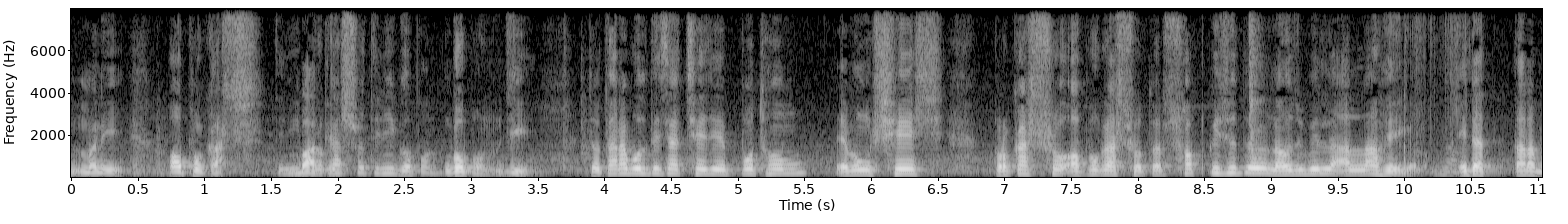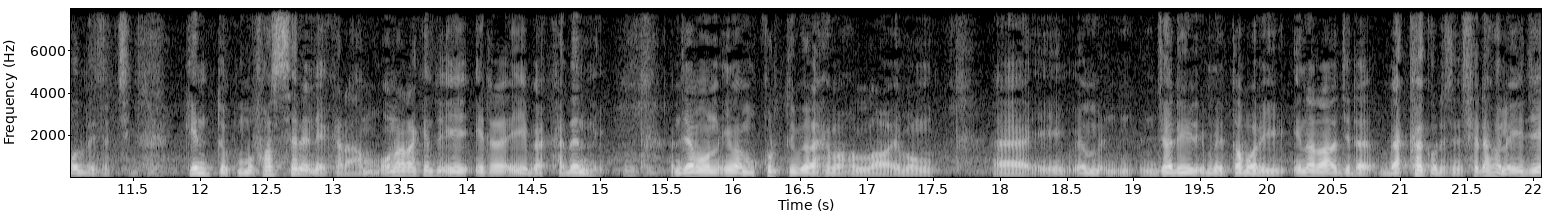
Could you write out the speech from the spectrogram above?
মানে অপ্রকাশ প্রকাশ্য তিনি গোপন। গোপন জি। তো তারা বলতে চাচ্ছে যে প্রথম এবং শেষ প্রকাশ্য অপ্রকাশ্য তার সব কিছু তো নওয়াজবিল্লা আল্লাহ হয়ে গেল। এটা তারা বলতে চাচ্ছে। কিন্তু মুফাসসির একরাম ওনারা কিন্তু এটা এই ব্যাখ্যা দেননি। যেমন ইমাম কুর্তুবী রাহিমাহুল্লাহ এবং জারির ইবনে তাবারি এনারা যেটা ব্যাখ্যা করেছেন সেটা হলো এই যে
